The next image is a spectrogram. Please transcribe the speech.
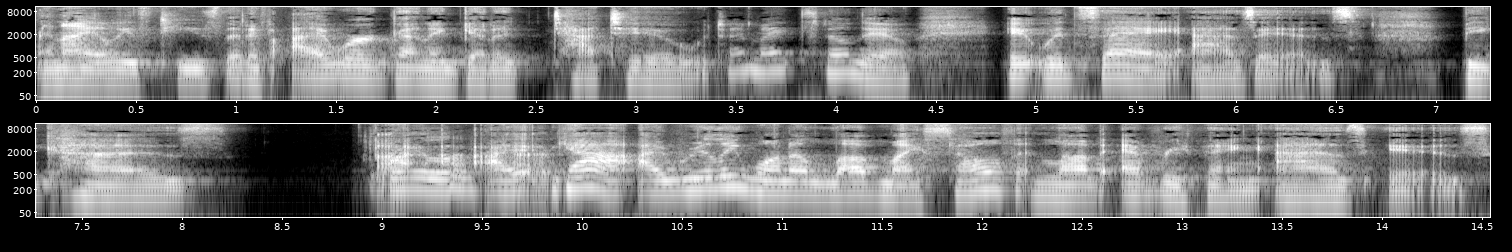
And I always tease that if I were going to get a tattoo, which I might still do, it would say as is because I love that. I, yeah, I really want to love myself and love everything as is.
